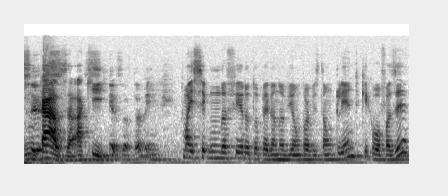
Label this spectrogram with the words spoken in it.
em casa, aqui. Exatamente. Mas segunda-feira eu tô pegando avião para visitar um cliente, o que, que eu vou fazer?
